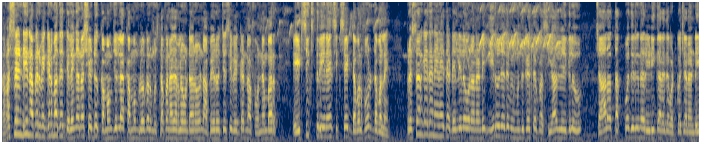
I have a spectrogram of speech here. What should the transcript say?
నమస్తే అండి నా పేరు వెంకటమాతే తెలంగాణ షెడ్ ఖమ్మం జిల్లా ఖమ్మం లోకల్ ముస్తఫా నగర్లో ఉంటాను. నా పేరు వచ్చేసి వెంకట్ నా phone number eight six three nine six eight double four double nine. ప్రస్తుతానికైతే నేనైతే ఢిల్లీలో ఉన్నానండి. ఈ రోజు అయితే మీ ముందుకైతే ఒక సియాజ్ వెహికల్ చాలా తక్కువ తిరిగిన రీడింగ్ కార్ అయితే పట్టుకొచ్చానండి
